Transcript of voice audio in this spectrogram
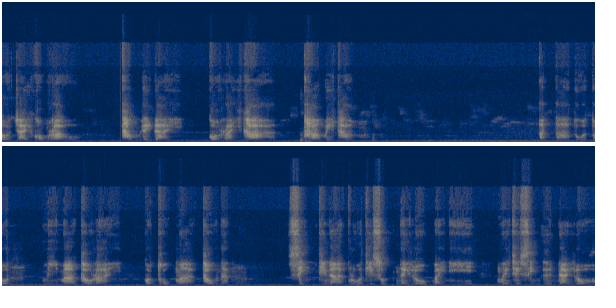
ต่อใจของเรา มากเท่าไหร่ ก็ทุกมากเท่านั้น สิ่งที่น่ากลัวที่สุดในโลกใบนี้ ไม่ใช่สิ่งอื่นใดหรอก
